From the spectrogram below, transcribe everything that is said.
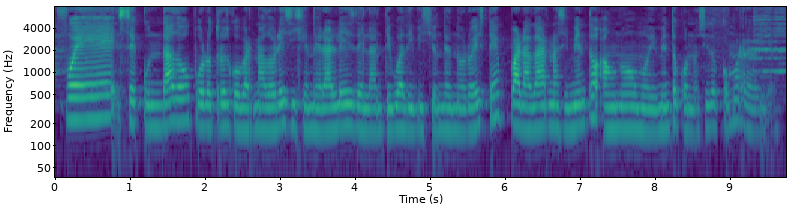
Fue secundado por otros gobernadores y generales de la antigua División del Noroeste para dar nacimiento a un nuevo movimiento conocido como rebelión.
